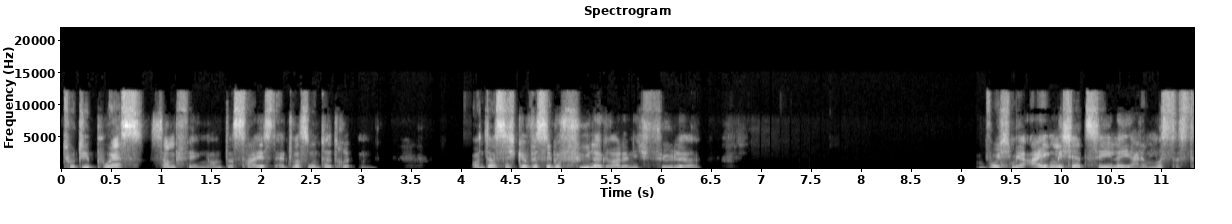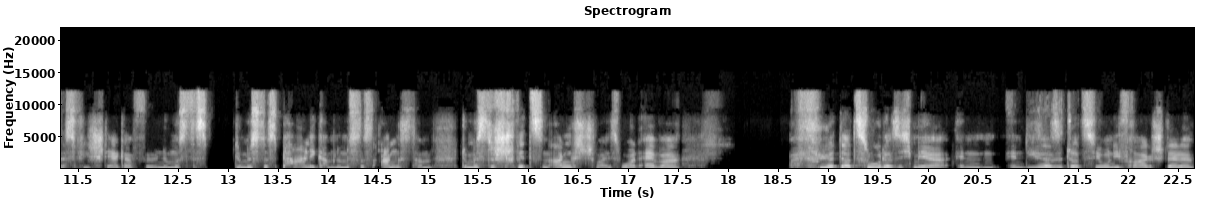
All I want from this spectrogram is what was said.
to depress something und das heißt etwas unterdrücken. Und dass ich gewisse Gefühle gerade nicht fühle, wo ich mir eigentlich erzähle, ja, du musstest das viel stärker fühlen, du musstest, du müsstest Panik haben, du müsstest Angst haben, du müsstest schwitzen, Angstschweiß, whatever, führt dazu, dass ich mir in, in dieser Situation die Frage stelle,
